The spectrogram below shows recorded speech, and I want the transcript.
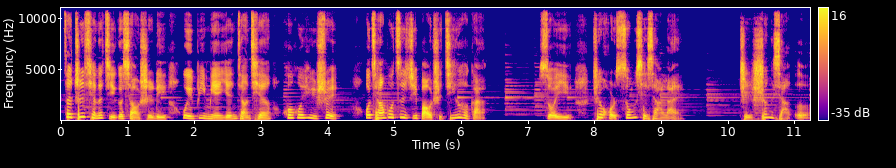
在之前的几个小时里，为避免演讲前昏昏欲睡，我强迫自己保持饥饿感，所以这会儿松懈下来，只剩下饿。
